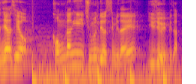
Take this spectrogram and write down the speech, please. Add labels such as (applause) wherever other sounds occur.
안녕하세요. 건강이 주문되었습니다의 유재호입니다.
